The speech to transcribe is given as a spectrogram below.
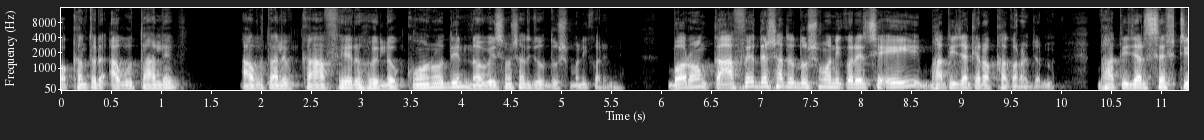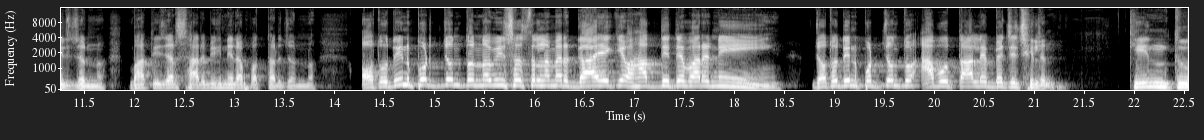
পক্ষান্তরে আবু তালেব আবু তালেব কাফের হইল কোনোদিন নবী ইসলামের সাথে দুশ্মনী করেনি বরং কাফেরদের সাথে দুশ্মনী করেছে এই ভাতিজাকে রক্ষা করার জন্য, ভাতিজার সেফটির জন্য, ভাতিজার সার্বিক নিরাপত্তার জন্য। অতদিন পর্যন্ত নবী সাল্লামের গায়ে কেউ হাত দিতে পারেনি। যতদিন পর্যন্ত আবু তালেব বেঁচে ছিলেন। কিন্তু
